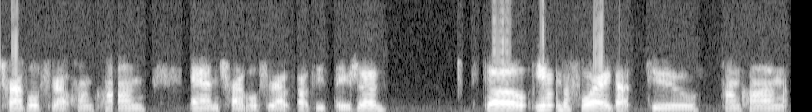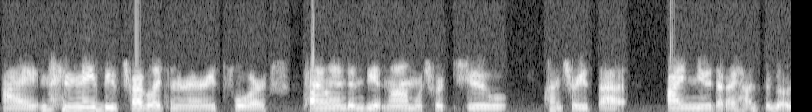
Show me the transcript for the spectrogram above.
travel throughout Hong Kong and travel throughout Southeast Asia. So even before I got to Hong Kong, I made these travel itineraries for Thailand and Vietnam, which were two countries that I knew that I had to go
